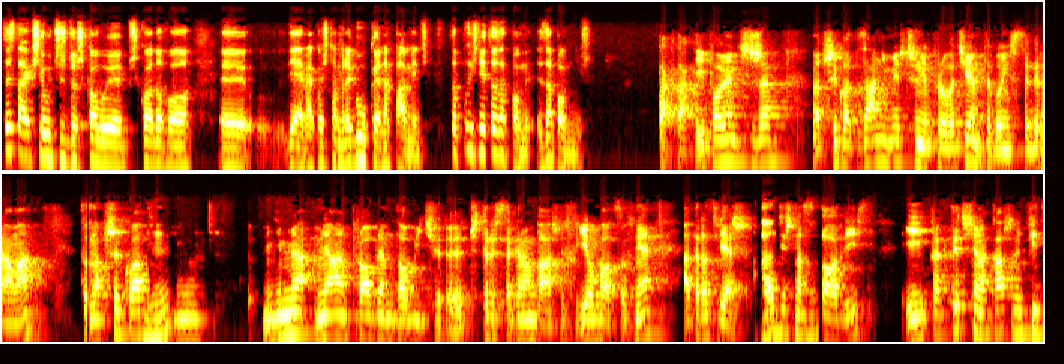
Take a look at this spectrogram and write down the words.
To jest tak, jak się uczysz do szkoły, przykładowo, y, nie wiem, jakąś tam regułkę na pamięć, to później to zapomni- zapomnisz. tak, tak. I powiem Ci, że na przykład zanim jeszcze nie prowadziłem tego Instagrama, to na przykład Mhm. Nie mia miałem problem dobić y, 400 gram warzyw i owoców, nie? A teraz wiesz, chodzisz na stories i praktycznie na każdym feed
